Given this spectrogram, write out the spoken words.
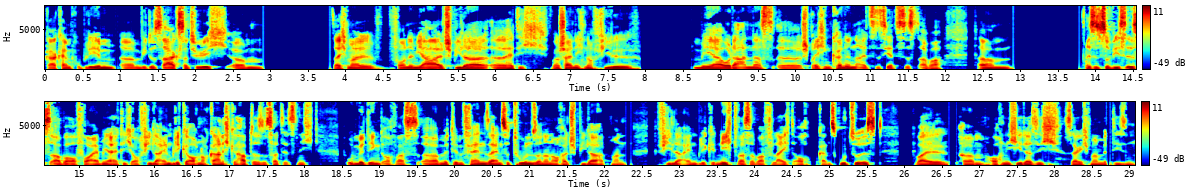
gar kein Problem. Ähm, wie du sagst, natürlich ähm, sag ich mal, vor einem Jahr als Spieler äh, hätte ich wahrscheinlich noch viel mehr oder anders äh, sprechen können, als es jetzt ist, aber ähm, es ist so, wie es ist, aber auch vor einem Jahr hätte ich auch viele Einblicke auch noch gar nicht gehabt. Also es hat jetzt nicht unbedingt auch was äh, mit dem Fansein zu tun, sondern auch als Spieler hat man viele Einblicke nicht, was aber vielleicht auch ganz gut so ist, weil ähm, auch nicht jeder sich, sage ich mal, mit diesen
